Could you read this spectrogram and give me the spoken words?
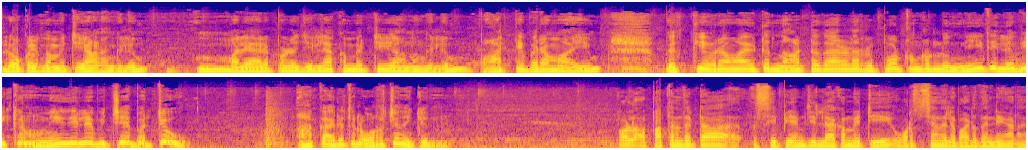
ലോക്കൽ കമ്മിറ്റി ആണെങ്കിലും മലയാളപ്പുഴ ജില്ലാ കമ്മിറ്റി ആണെങ്കിലും പാർട്ടിപരമായും വ്യക്തിപരമായിട്ട് നാട്ടുകാരുടെ റിപ്പോർട്ടുണ്ടല്ലോ. നീതി ലഭിക്കണം നീതി ലഭിച്ചേ പറ്റൂ. ആ കാര്യത്തിൽ ഉറച്ചു നിൽക്കുന്നു. ഇപ്പോൾ പത്തനംതിട്ട സി പി എം ജില്ലാ കമ്മിറ്റി ഉറച്ച നിലപാട് തന്നെയാണ്.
